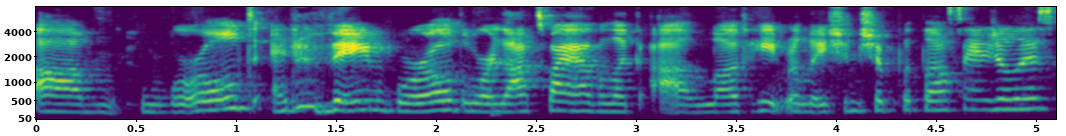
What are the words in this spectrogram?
um, world and vain world where that's why I have like a love hate relationship with Los Angeles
